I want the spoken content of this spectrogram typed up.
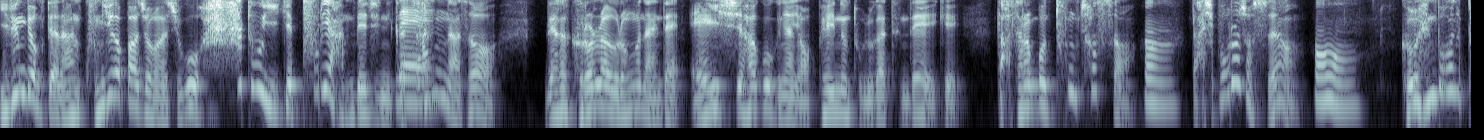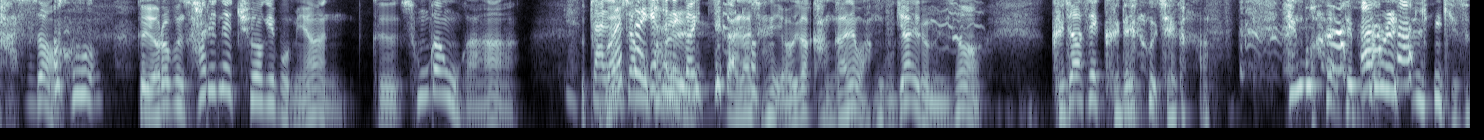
이등병 때 난 군기가 빠져가지고 하도 이게 풀이 안 배지니까 네. 짜증나서 내가 그러려고 그런 건 아닌데 A씨 하고 그냥 옆에 있는 돌 같은데 이게 낫을 한번 퉁 쳤어. 어. 낫이 부러졌어요. 어. 그걸 행복한이 봤어. 그 여러분 살인의 추억에 보면 그 송강호가 그 날라차기 하는 거 있죠. 날라차기 여기가 강간의 왕국이야 이러면서 그 자세 그대로 제가 행복한테 프로레슬링 기술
